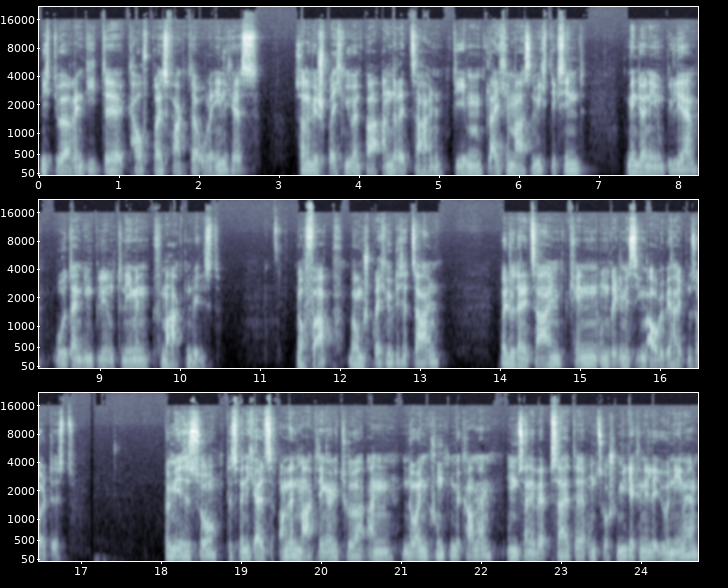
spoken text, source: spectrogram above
nicht über Rendite, Kaufpreisfaktor oder ähnliches, sondern wir sprechen über ein paar andere Zahlen, die eben gleichermaßen wichtig sind, wenn du eine Immobilie oder dein Immobilienunternehmen vermarkten willst. Noch vorab, warum sprechen wir über diese Zahlen? Weil du deine Zahlen kennen und regelmäßig im Auge behalten solltest. Bei mir ist es so, dass wenn ich als Online-Marketing-Agentur einen neuen Kunden bekomme und seine Webseite und Social-Media-Kanäle übernehme,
